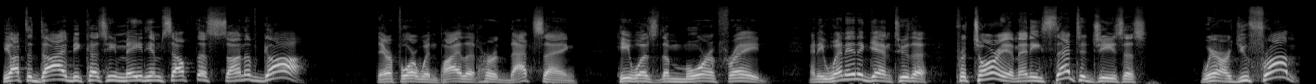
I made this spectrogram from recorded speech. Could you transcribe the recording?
he ought to die because he made himself the Son of God. Therefore, when Pilate heard that saying, he was the more afraid. And he went in again to the praetorium and he said to Jesus, Where are you from?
